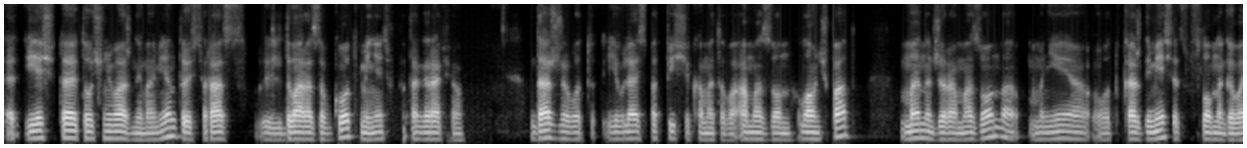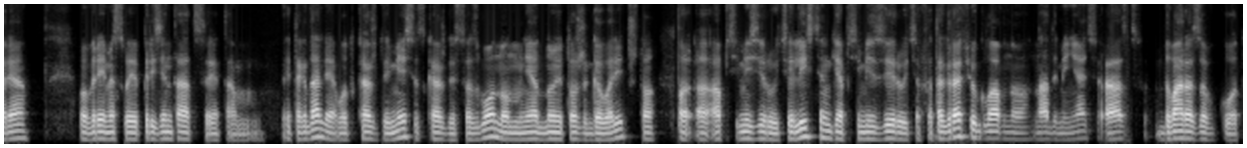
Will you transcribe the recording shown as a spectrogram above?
Э, и я считаю, это очень важный момент, то есть раз или два раза в год менять фотографию. Даже вот являясь подписчиком этого Amazon Launchpad, менеджер Амазона мне вот каждый месяц, условно говоря, во время своей презентации там и так далее, вот каждый месяц, каждый созвон, он мне одно и то же говорит, что а, оптимизируйте листинги, оптимизируйте фотографию главную, надо менять раз, два раза в год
